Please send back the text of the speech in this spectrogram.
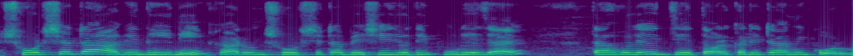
সর্ষেটা আগে দিইনি, কারণ সর্ষেটা বেশি যদি পুড়ে যায়, তাহলে যে তরকারিটা আমি করব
